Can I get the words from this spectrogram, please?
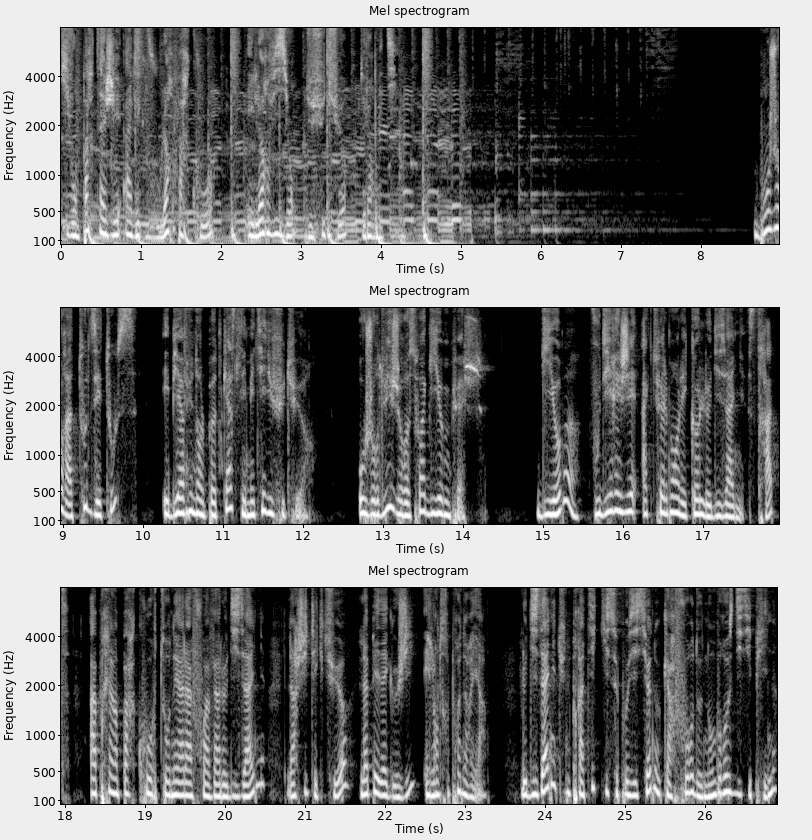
qui vont partager avec vous leur parcours et leur vision du futur de leur métier. Bonjour à toutes et tous et bienvenue dans le podcast Les métiers du futur. Aujourd'hui, je reçois Guillaume Puech. Guillaume, vous dirigez actuellement l'école de design Strat, après un parcours tourné à la fois vers le design, l'architecture, la pédagogie et l'entrepreneuriat. Le design est une pratique qui se positionne au carrefour de nombreuses disciplines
